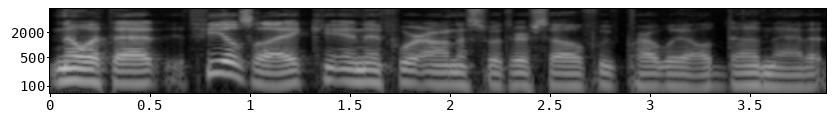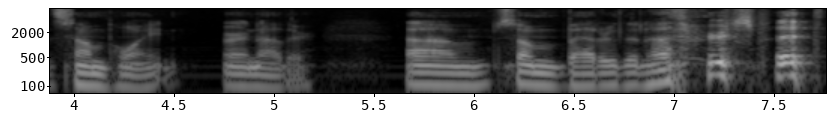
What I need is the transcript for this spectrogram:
know what that feels like and if we're honest with ourselves, we've probably all done that at some point or another. Um, some better than others, but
